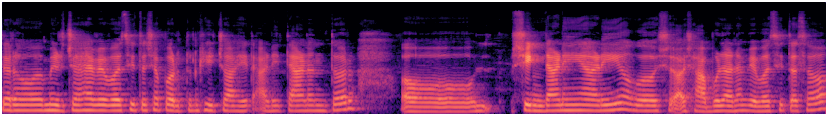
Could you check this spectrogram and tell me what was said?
तर मिरच्या ह्या व्यवस्थित अशा परतून घ्यायच्या आहेत आणि त्यानंतर शेंगदाणे आणि श साबुदाणा व्यवस्थित असं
